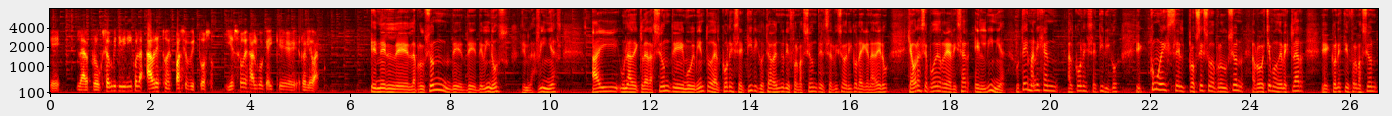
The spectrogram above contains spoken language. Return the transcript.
eh, la producción vitivinícola abre estos espacios virtuosos y eso es algo que hay que relevar. En eh, la producción de, de vinos, en las viñas, hay una declaración de movimiento de alcoholes etílicos. Estaba viendo una información del Servicio Agrícola y Ganadero que ahora se puede realizar en línea. Ustedes manejan alcoholes etílicos. Eh, ¿Cómo es el proceso de producción? Aprovechemos de mezclar eh, con esta información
